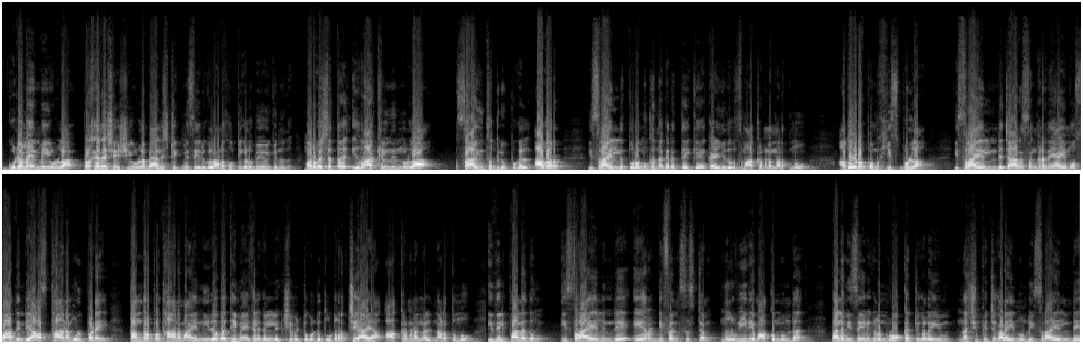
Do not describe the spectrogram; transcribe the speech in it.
ഗുണമേന്മയുള്ള പ്രഹരശേഷിയുള്ള ബാലിസ്റ്റിക് മിസൈലുകളാണ് ഹൂത്തികൾ ഉപയോഗിക്കുന്നത്. മറുവശത്ത് ഇറാഖിൽ നിന്നുള്ള സായുധ ഗ്രൂപ്പുകൾ അവർ ഇസ്രായേലിലെ തുറമുഖ നഗരത്തേക്ക് കഴിഞ്ഞ ദിവസം ആക്രമണം നടത്തുന്നു. അതോടൊപ്പം ഹിസ്ബുള്ള ഇസ്രായേലിന്റെ ചാരസംഘടനയായ മൊസാദിന്റെ ആസ്ഥാനം ഉൾപ്പെടെ തന്ത്രപ്രധാനമായ നിരവധി മേഖലകൾ ലക്ഷ്യമിട്ടുകൊണ്ട് തുടർച്ചയായ ആക്രമണങ്ങൾ നടത്തുന്നു. ഇതിൽ പലതും ഇസ്രായേലിന്റെ എയർ ഡിഫൻസ് സിസ്റ്റം നിർവീര്യമാക്കുന്നുണ്ട്. പല മിസൈലുകളും റോക്കറ്റുകളെയും നശിപ്പിച്ചു കളയുന്നുണ്ട് ഇസ്രായേലിന്റെ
